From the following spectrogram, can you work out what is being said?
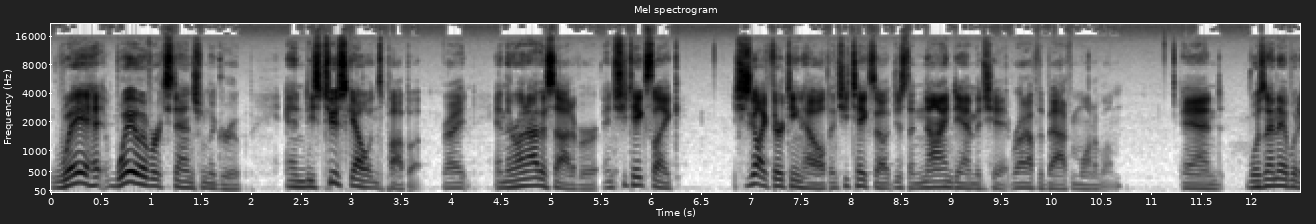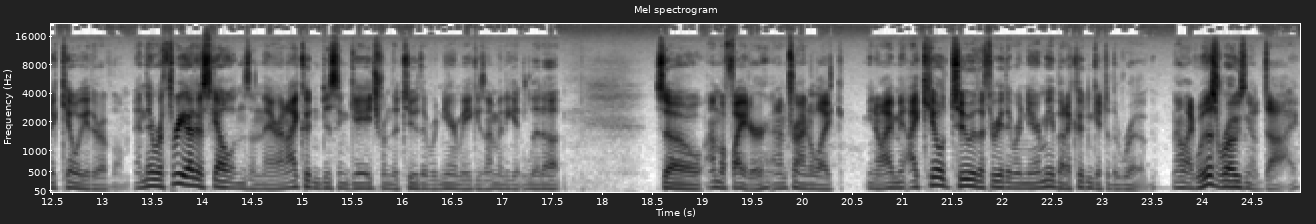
way way overextends from the group, and these two skeletons pop up, right? And they're on either side of her, and she takes like she's got like 13 health, and she takes out just a nine damage hit right off the bat from one of them, and was unable to kill either of them. And there were three other skeletons in there, and I couldn't disengage from the two that were near me because I'm going to get lit up. So I'm a fighter, and I'm trying to like, you know, I mean, I killed two of the three that were near me, but I couldn't get to the rogue. And I'm like, well, this rogue's gonna die,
